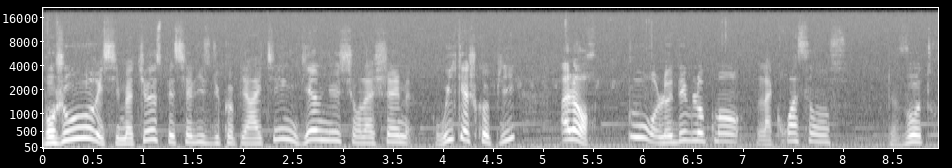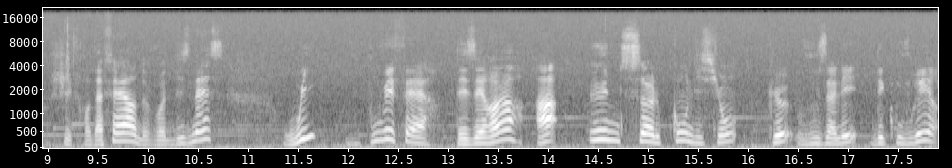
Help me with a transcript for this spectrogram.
Bonjour, ici Mathieu, spécialiste du copywriting. Bienvenue sur la chaîne Wikash Copy. Alors, pour le développement, la croissance de votre chiffre d'affaires, de votre business, oui, vous pouvez faire des erreurs à une seule condition que vous allez découvrir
